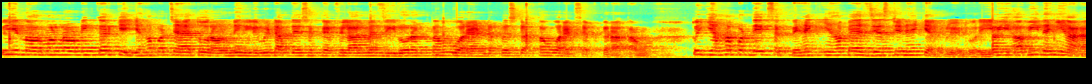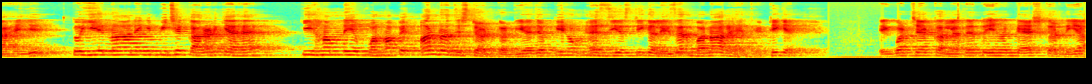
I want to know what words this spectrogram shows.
तो ये नॉर्मल राउंडिंग करके यहाँ पर चाहे तो राउंडिंग लिमिट आप दे सकते हैं। फ़िलहाल मैं ज़ीरो रखता हूँ और एंटर प्रेस करता हूँ और एक्सेप्ट कराता हूँ। तो यहाँ पर देख सकते हैं कि यहाँ पे एसजीएसटी नहीं कैलकुलेट हो रही अभी अभी नहीं आ रहा है ये। तो ये ना आने के पीछे कारण क्या है? कि हमने वहाँ पे अनरजिस्टर्ड कर दिया जबकि हम एसजीएसटी का लेजर बना रहे थे। ठीक है? एक बार चेक कर लेते हैं तो यहाँ कैश कर दिया।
